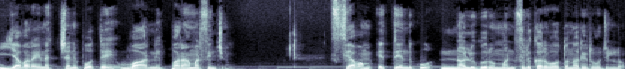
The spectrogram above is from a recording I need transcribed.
ఎవరైనా చనిపోతే వారిని పరామర్శించు. శవం ఎత్తేందుకు నలుగురు మనుషులు కరువవుతున్నారు ఈ రోజుల్లో.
